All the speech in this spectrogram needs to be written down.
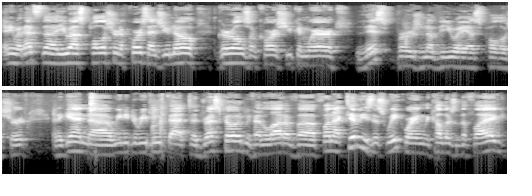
Anyway, that's the US polo shirt. Of course, as you know, girls, of course, you can wear this version of the UAS polo shirt. And again, uh, we need to reboot that uh, dress code. We've had a lot of uh, fun activities this week wearing the colors of the flag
